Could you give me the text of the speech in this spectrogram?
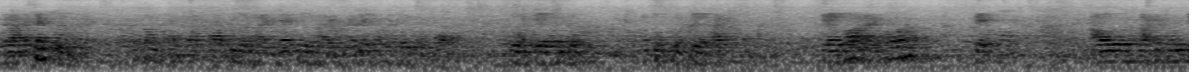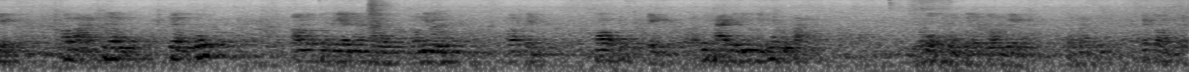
เวลาไปแจ้งเกิดเราก็ต้อง บอกว่าพ่อคืออะไรแม่คืออะไรไม่ได้เข้าไปตรงกับพ่อตรวจเจอมันถูกมันถูกตรวจเจอครับเจอเพราะอะไรเพราะว่าเด็กเอาบัตรประชาชนเด็กเข้ามาเชื่อมเชื่อมปุ๊บเอาลงทะเบียนเราเราไม่รู้ว่าเป็นพ่อเด็กผู้ชายคนนี้มีลูกหรือเปล่าระบบส่งเกิดตอนเด็กตอนนั้นไปตอนเกิด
